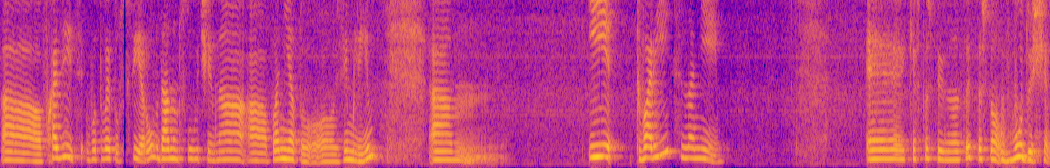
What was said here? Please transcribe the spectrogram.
а, входить вот в эту сферу, в данном случае на а, планету Земли, а, и творить на ней э, то, то, что в будущем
